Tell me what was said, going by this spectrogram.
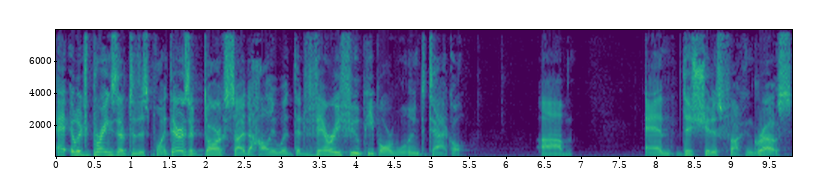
And, which brings up to this point. There is a dark side to Hollywood that very few people are willing to tackle. Um, and this shit is fucking gross.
